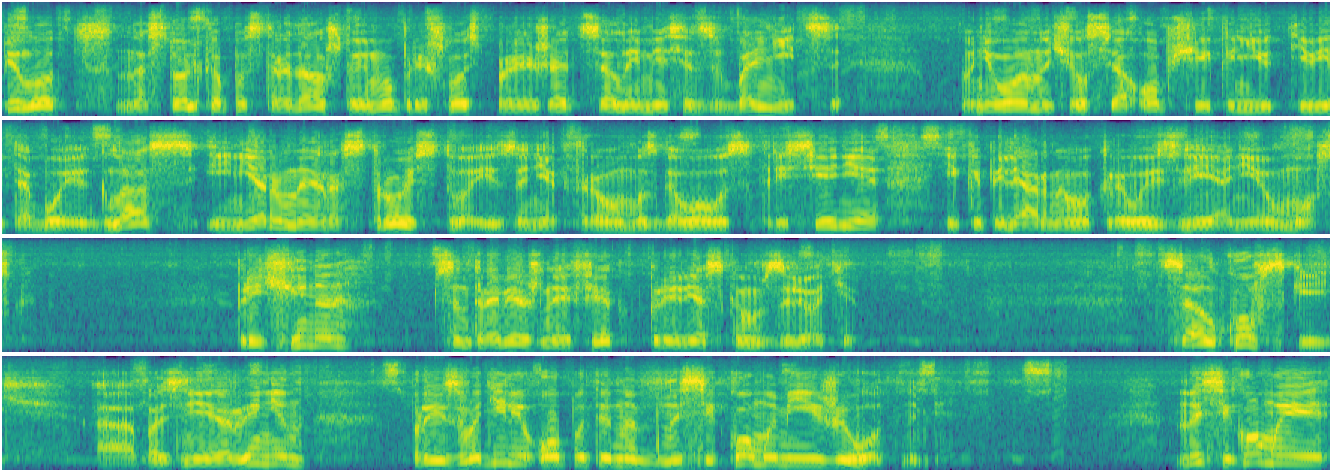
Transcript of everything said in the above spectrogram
пилот настолько пострадал, что ему пришлось пролежать целый месяц в больнице – у него начался общий конъюнктивит обоих глаз и нервное расстройство из-за некоторого мозгового сотрясения и капиллярного кровоизлияния в мозг. Причина – центробежный эффект при резком взлете. Циолковский, а позднее Рынин, производили опыты над насекомыми и животными. Насекомые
